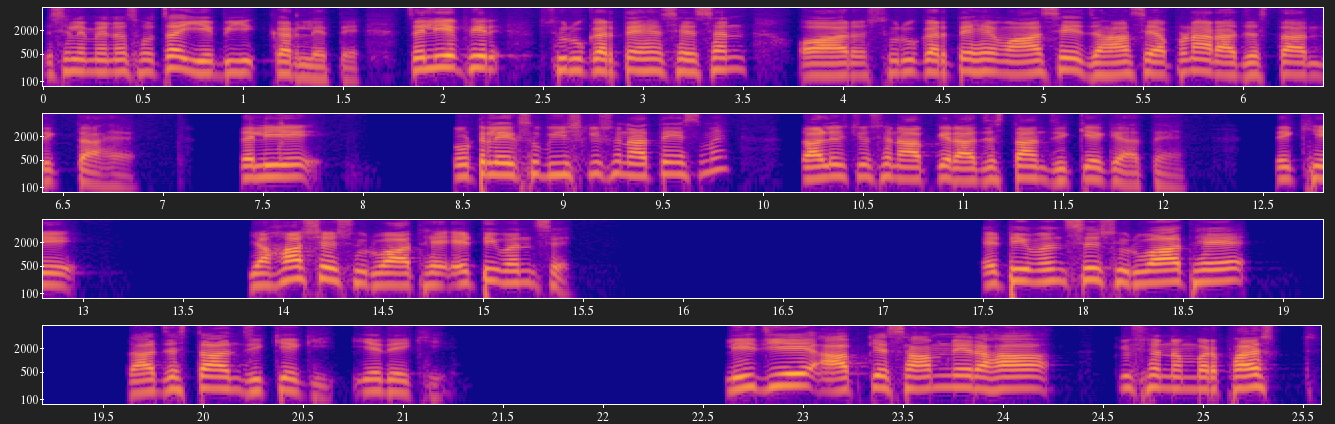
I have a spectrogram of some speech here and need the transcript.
इसलिए मैंने सोचा ये भी कर लेते चलिए फिर शुरू करते हैं सेशन और शुरू करते हैं वहाँ से, जहाँ से अपना राजस्थान दिखता है। चलिए, टोटल 120 क्वेश्चन आते हैं इसमें, चालीस क्वेश्चन आपके राजस्थान जीके के आते हैं। देखिए, यहाँ से शुरुआत है एटी से। एटी से शुरुआत है राजस्थान जीके की, ये देखिए। लीजिए आपके सामने रहा क्वेश्चन नंबर फ़र्स्ट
